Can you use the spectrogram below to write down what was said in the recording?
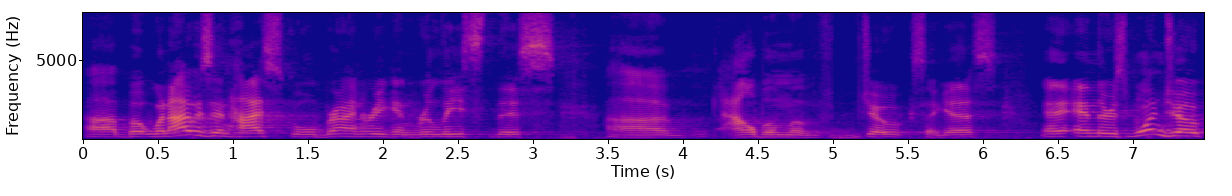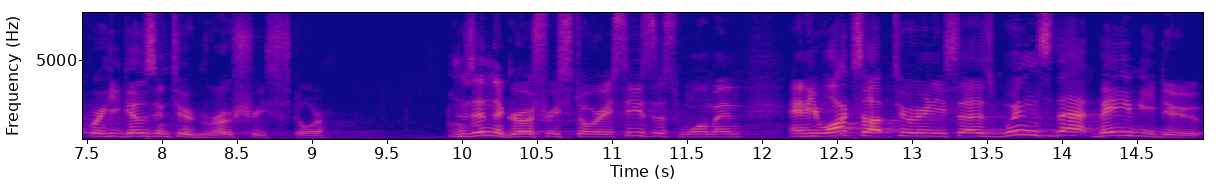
Uh, but when I was in high school, Brian Regan released this uh, album of jokes, I guess. And, and there's one joke where he goes into a grocery store. He's in the grocery store, he sees this woman, and he walks up to her and he says, When's that baby due?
